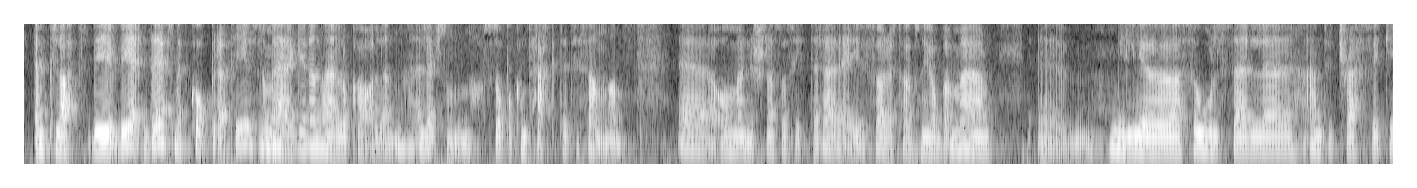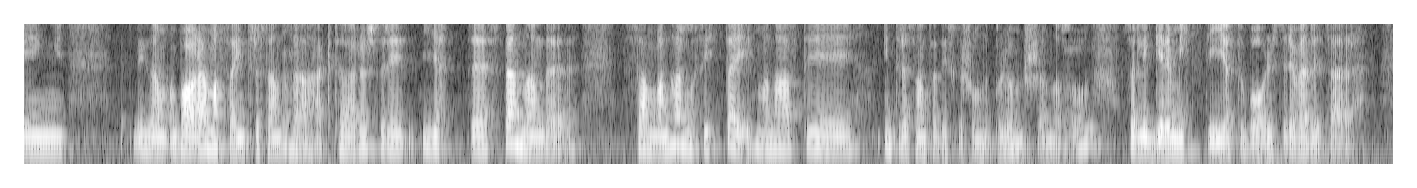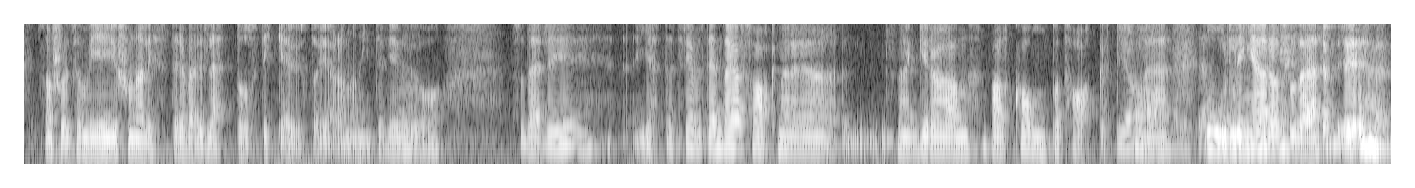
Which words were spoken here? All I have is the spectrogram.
en plats, det är, det är som ett kooperativ som Mm. äger den här lokalen, eller som står på kontraktet tillsammans. Eh, och människorna som sitter här är ju företag som jobbar med eh, miljö, solceller, anti-trafficking, liksom bara massa intressanta Mm. aktörer. Så det är jättespännande sammanhang att sitta i. Man har alltid intressanta diskussioner på lunchen och så. Mm. Så ligger det mitt i Göteborg så det är väldigt så här, som, som vi är ju journalister, det är väldigt lätt att sticka ut och göra någon intervju. Mm. Och, så där det är jättetrevligt. Det enda jag saknar är sån här grön balkong på taket Ja, med odlingar och sådär. Det, det.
